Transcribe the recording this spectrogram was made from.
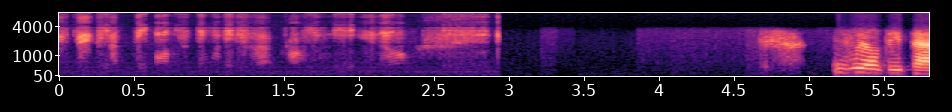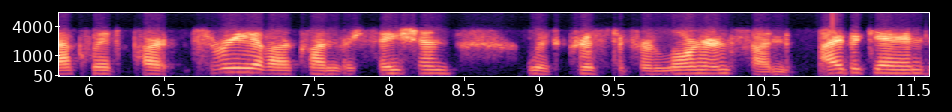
if they accept responsibility for that process, you know? We'll be back with part three of our conversation with Christopher Laurance on Ibogaine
